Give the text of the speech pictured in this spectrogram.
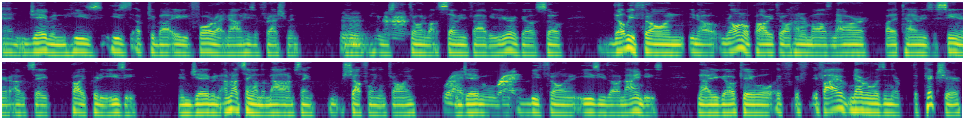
and Jabin, he's he's up to about 84 right now, and he's a freshman, and mm-hmm. he was throwing about 75 a year ago. So they'll be throwing, you know, Rowan will probably throw 100 miles an hour by the time he's a senior. I would say probably pretty easy. And Jabin, I'm not saying on the mound, I'm saying shuffling and throwing. Right. Jabin will right. be throwing easy low 90s. Now you go, okay, well, if if, if I never was in their, the picture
